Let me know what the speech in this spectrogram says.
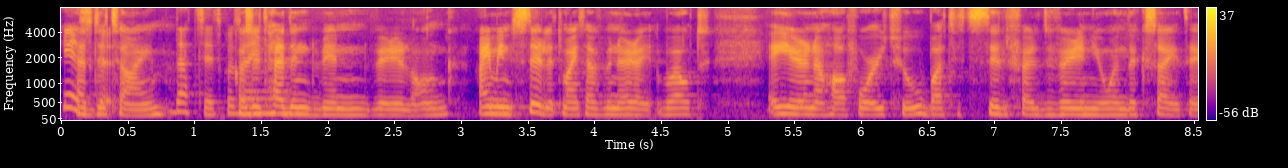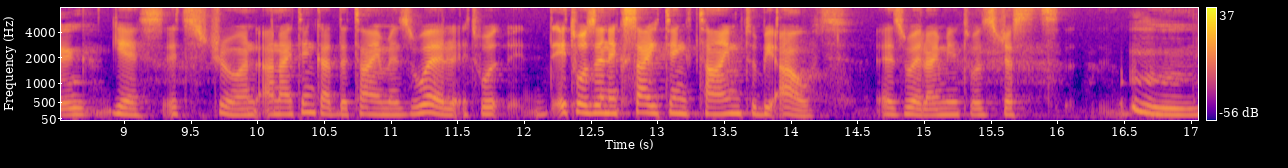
yes, at the time. That's it. Because it hadn't been very long. I mean, still, it might have been about a year and a half or two, but it still felt very new and exciting. Yes, it's true, and and I think at the time as well, it was it was an exciting time to be out as well. I mean, it was just Hmm.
